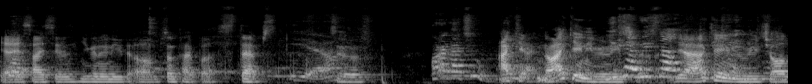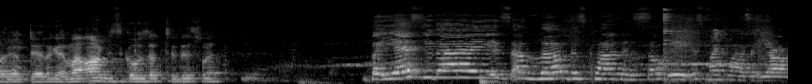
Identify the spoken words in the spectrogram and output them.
Yeah, But- it's isolated. You're gonna need um some type of steps Yeah. to. Or I got you. I can't. No, I can't even You reach. can't reach that Yeah, I can't even can't, you reach can't, all you the way up there. Look at that. My arm just goes up to this one. Yeah. But yes, you guys, I love this closet. It's so big. It's my closet, y'all.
